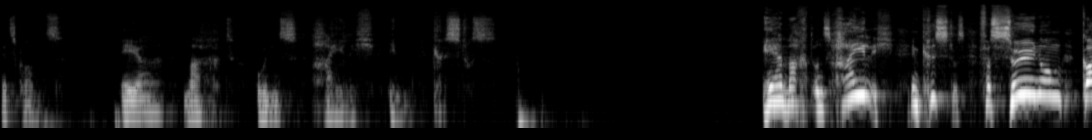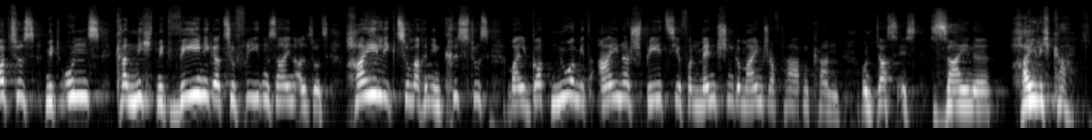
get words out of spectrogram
jetzt kommt's. Er macht uns heilig in Christus. Er macht uns heilig in Christus. Versöhnung Gottes mit uns kann nicht mit weniger zufrieden sein, als uns heilig zu machen in Christus, weil Gott nur mit einer Spezie von Menschen Gemeinschaft haben kann. Und das ist seine Heiligkeit.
